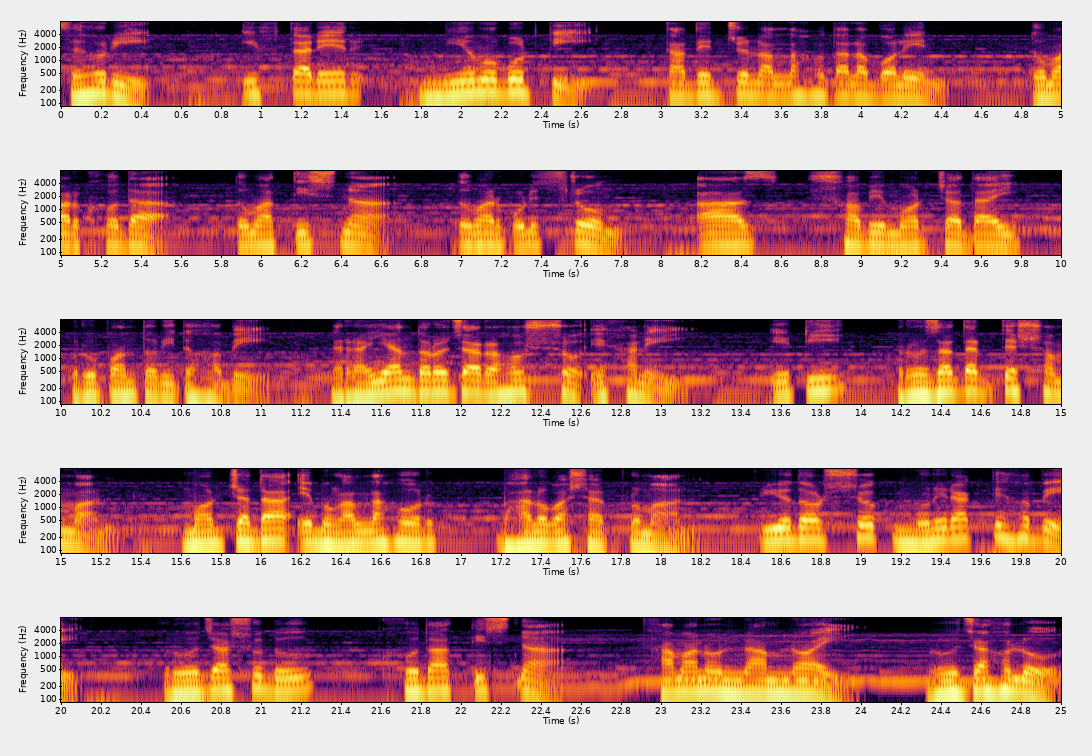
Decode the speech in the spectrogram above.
সেহরি, ইফতারের নিয়মবর্তী, তাদের জন্য আল্লাহ তালা বলেন, তোমার খোদা তোমার তৃষ্ণা, তোমার পরিশ্রম আজ সবই মর্যাদায় রূপান্তরিত হবে। রায়ান দরজার রহস্য এখানেই। এটি রোজাদারদের সম্মান, মর্যাদা এবং আল্লাহর ভালোবাসার প্রমাণ। প্রিয় দর্শক, মনে রাখতে হবে, রোজা শুধু খোদা তৃষ্ণা, থামানোর নাম নয়। রোজা হলো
